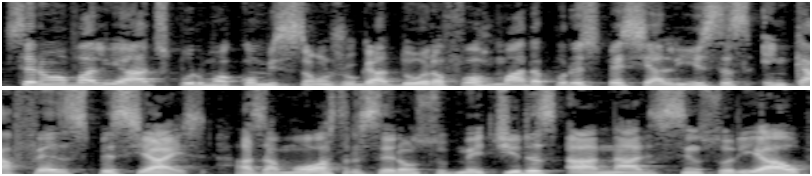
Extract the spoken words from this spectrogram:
serão avaliados por uma comissão julgadora formada por especialistas em cafés especiais. As amostras serão submetidas à análise sensorial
